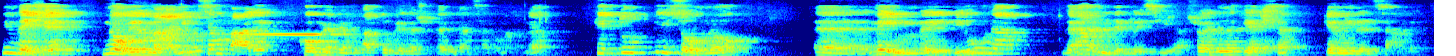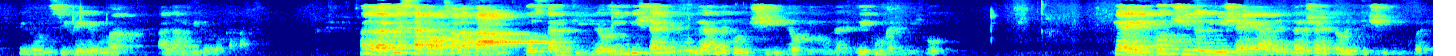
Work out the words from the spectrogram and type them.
Invece noi romani possiamo fare come abbiamo fatto per la cittadinanza romana, che tutti sono eh, membri di una grande ecclesia, cioè di una Chiesa che è universale, che non si ferma all'ambito locale. Allora, questa cosa la fa Costantino indicendo un grande concilio ecumenico, che è il concilio di Nicea del 325,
